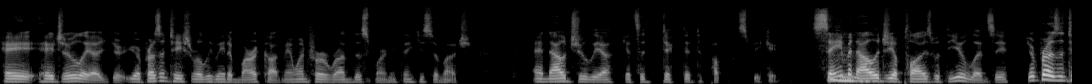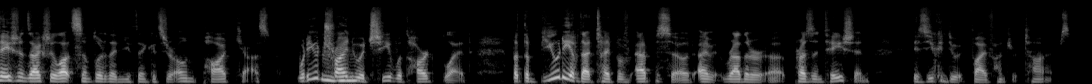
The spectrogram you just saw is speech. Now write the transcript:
Hey, hey, Julia, your, your presentation really made a mark on me. I went for a run this morning. Thank you so much. And now Julia gets addicted to public speaking. Same mm-hmm. analogy applies with you, Lindsay. Your presentation is actually a lot simpler than you think. It's your own podcast. What are you mm-hmm. trying to mm-hmm. achieve with Heartblend? But the beauty of that type of episode, uh, rather uh, presentation, is you can do it 500 times.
